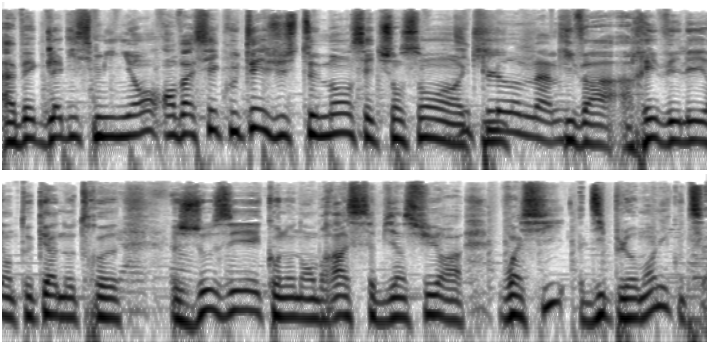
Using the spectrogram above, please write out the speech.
avec Gladys Mignon. On va s'écouter justement cette chanson euh, qui, va révéler en tout cas notre José, qu'on l'on embrasse bien sûr. Voici Diplôme, on écoute ça.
